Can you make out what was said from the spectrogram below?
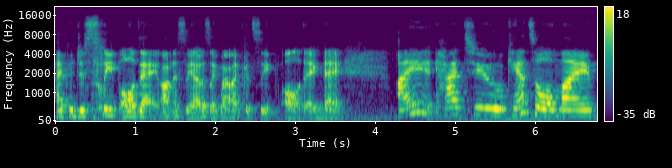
I could just sleep all day. Honestly, I was like, wow, I could sleep all dang day. I had to cancel my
